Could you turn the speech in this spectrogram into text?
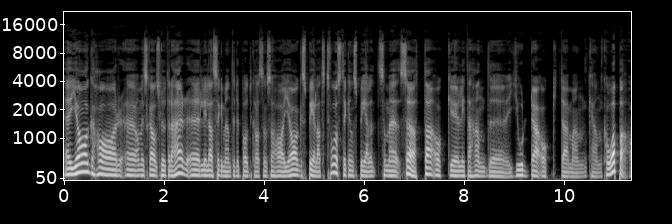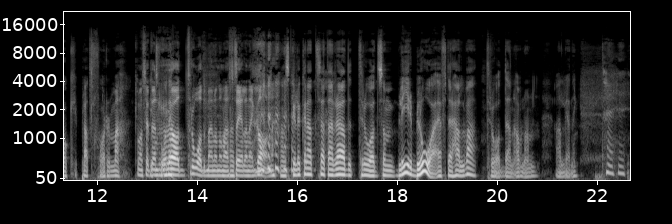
Eh, Jag har, eh, om vi ska avsluta det här eh, lilla segmentet i podcasten, så har jag spelat två stycken spel som är söta och lite handgjorda och där man kan co-opa och plattforma. Kan man att en röd tråd mellan de här Fast- spelen är GAN? Man skulle kunna sätta en röd tråd som blir blå efter halva tråden av någon anledning.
